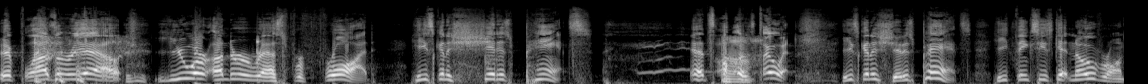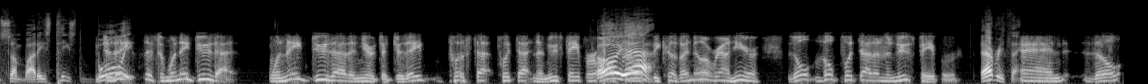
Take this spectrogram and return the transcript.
in Plaza Real, you are under arrest for fraud. He's going to shit his pants. That's all there's to it. He's going to shit his pants. He thinks he's getting over on somebody. He's, he's Do they, listen, when they do that, when they do that in your, do they put that put that in the newspaper? Oh, also? yeah. because I know around here they'll they'll put that in the newspaper Everything. and they'll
